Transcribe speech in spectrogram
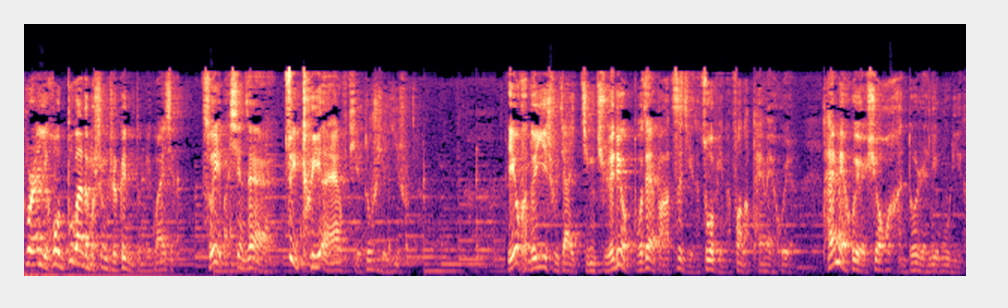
不然以后不管怎么升值跟你都没关系了。所以吧，现在最推 NFT 的都是些艺术家，也有很多艺术家已经决定不再把自己的作品呢放到拍卖会了。拍卖会也需要花很多人力物力的，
